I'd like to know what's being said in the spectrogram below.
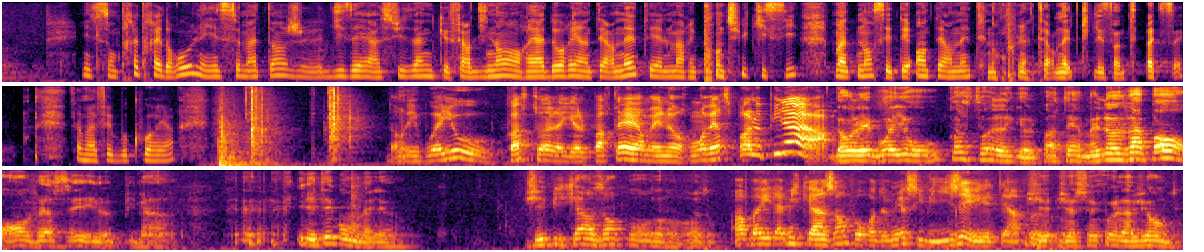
Ils sont très très drôles et ce matin je disais à Suzanne que Ferdinand aurait adoré Internet et elle m'a répondu qu'ici maintenant c'était Internet et non plus Internet qui les intéressait. Ça m'a fait beaucoup rire. Dans les boyaux, casse-toi la gueule par terre, mais ne renverse pas le pinard. Dans les boyaux, casse-toi la gueule par terre, mais ne va pas renverser le pinard. Il était bon d'ailleurs. J'ai mis 15 ans pour. Ah bah il a mis 15 ans pour redevenir civilisé, il était un peu... Je, je secouais la viande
